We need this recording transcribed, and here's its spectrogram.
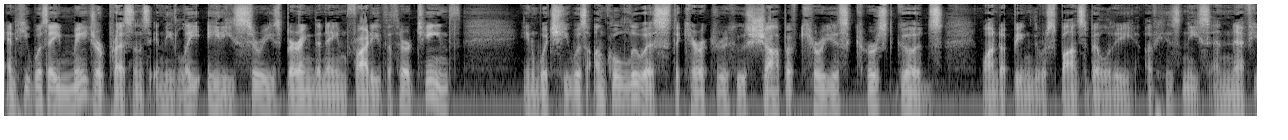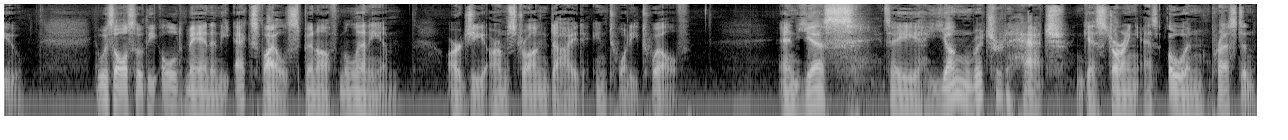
and he was a major presence in the late 80s series bearing the name Friday the 13th, in which he was Uncle Lewis, the character whose shop of curious cursed goods wound up being the responsibility of his niece and nephew. He was also the old man in the X Files spin off Millennium. R.G. Armstrong died in 2012. And yes, it's a young Richard Hatch guest starring as Owen Preston.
